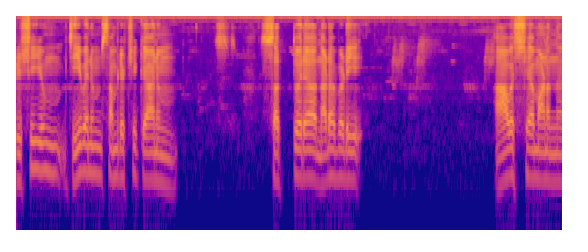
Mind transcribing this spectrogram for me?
കൃഷിയും ജീവനും സംരക്ഷിക്കാനും സത്വര നടപടി ആവശ്യമാണെന്ന്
